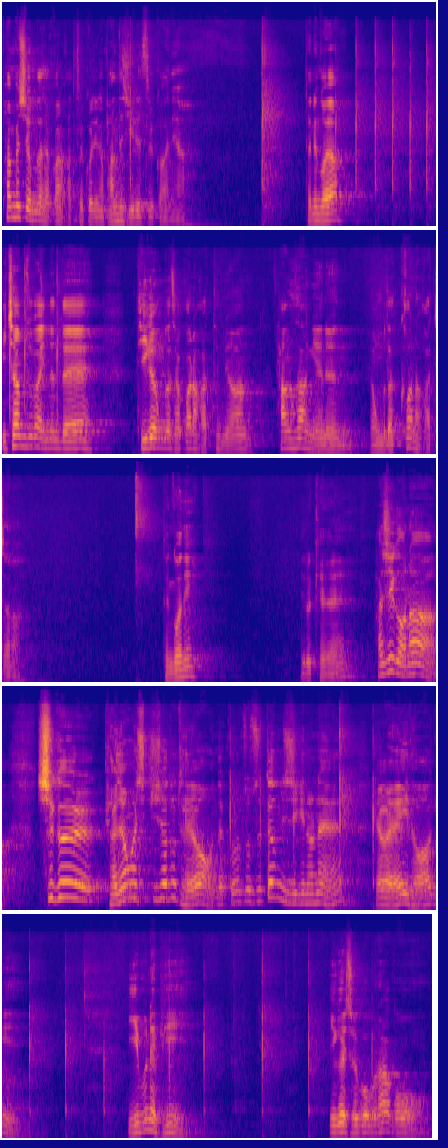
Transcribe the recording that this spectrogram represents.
판별식 0보다 작거나 같을 거니까 반드시 이랬을 거 아니야 되는 거야? 이차 함수가 있는데 D가 0보다 작거나 같으면 항상 얘는 0보다 크거나 같잖아 된 거니? 이렇게 하시거나 식을 변형을 시키셔도 돼요. 근데 그건 좀 쓸데없는 지기는 해. 얘가 a 더하기 2분의 b 이거 제곱을 하고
